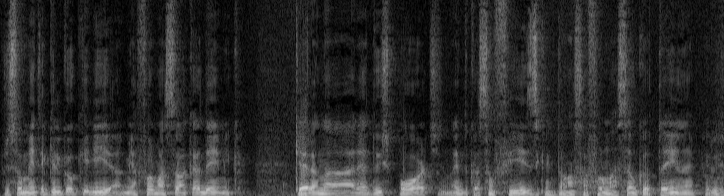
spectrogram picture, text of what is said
principalmente aquilo que eu queria, a minha formação acadêmica, que era na área do esporte, na educação física, então essa formação que eu tenho, né, pelos,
